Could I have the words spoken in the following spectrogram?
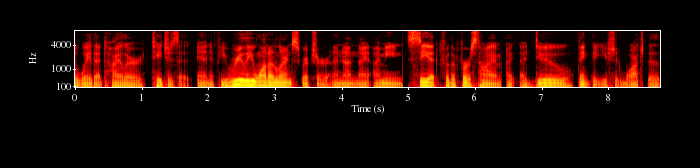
the way that Tyler teaches it. And if you really want to learn scripture, and I, I mean, see it for the first time, I, I, do think that you should watch the,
